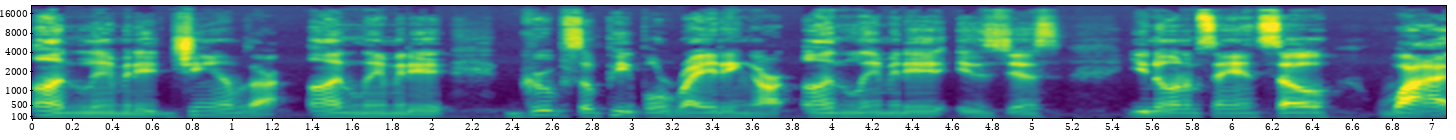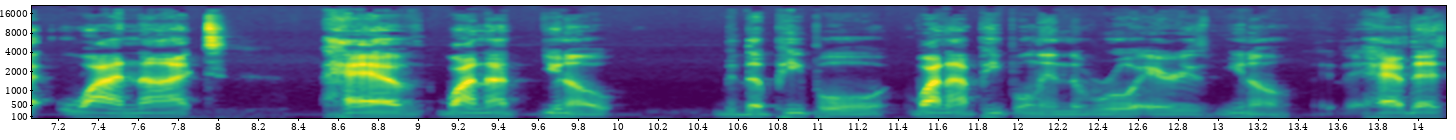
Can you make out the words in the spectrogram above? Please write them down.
unlimited, gyms are unlimited, groups of people raiding are unlimited. It's just, you know what I'm saying? So why why not have why not, you know, the people why not people in the rural areas, you know, have that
